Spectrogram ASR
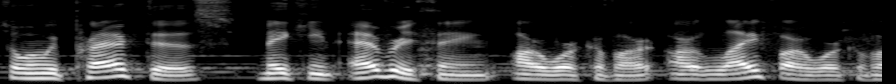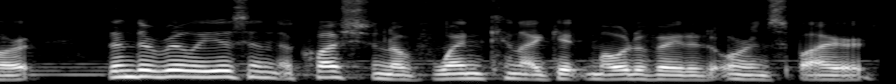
So when we practice making everything our work of art, our life our work of art, then there really isn't a question of when can I get motivated or inspired.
